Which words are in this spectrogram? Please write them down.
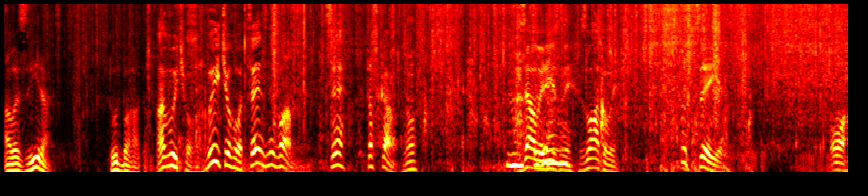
Але звіра тут багато. А ви чого? Ви чого? Це не вам. Це пташкам. Ну. Взяли різні, злакові. Тут все є. О,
